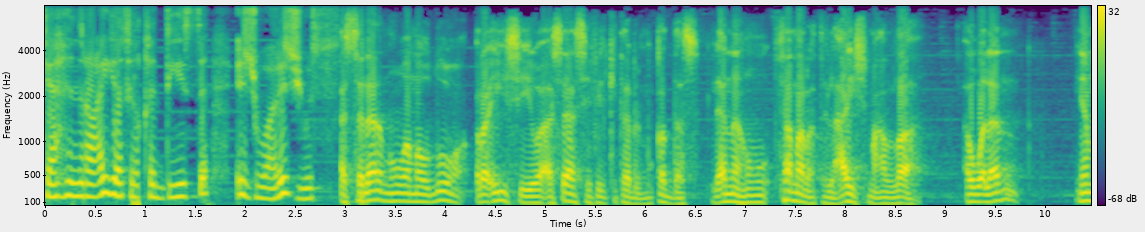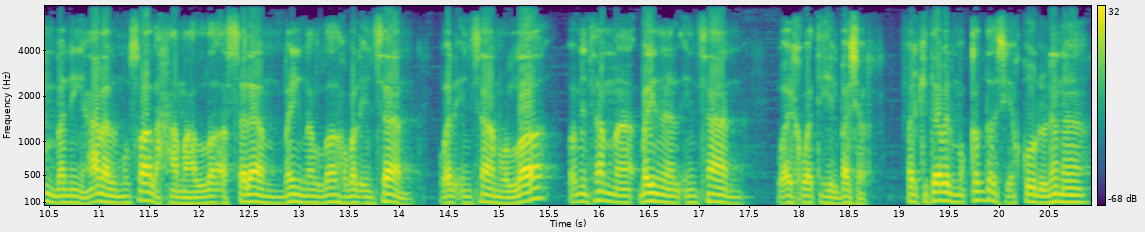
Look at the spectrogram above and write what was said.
كاهن رعية القديس إجوارجيوس السلام هو موضوع رئيسي وأساسي في الكتاب المقدس لأنه ثمرة العيش مع الله. أولا ينبني على المصالحة مع الله السلام بين الله والإنسان والإنسان والله ومن ثم بين الإنسان وإخوته البشر. فالكتاب المقدس يقول لنا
